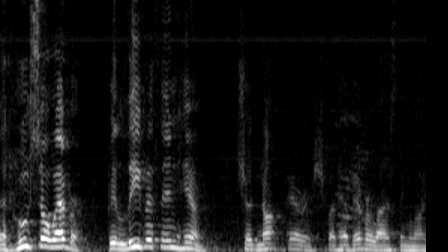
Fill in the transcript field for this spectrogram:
that whosoever believeth in him should not perish, but have everlasting life.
